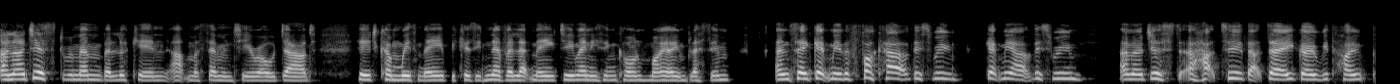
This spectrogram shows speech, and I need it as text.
And I just remember looking at my 70 year old dad who'd come with me because he'd never let me do anything on my own, bless him and said, Get me the fuck out of this room. Get me out of this room. And I just I had to that day go with hope.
